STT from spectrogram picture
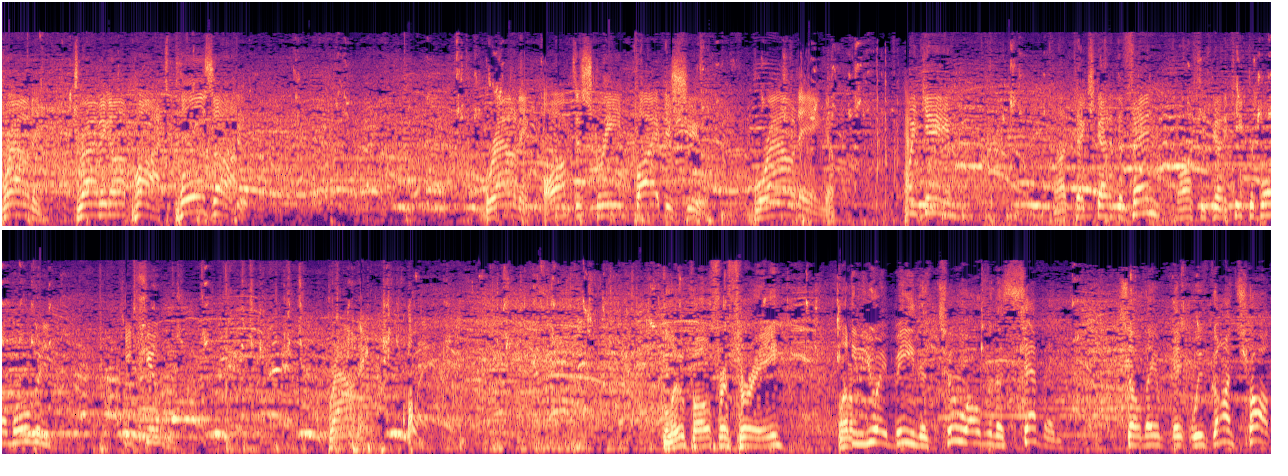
Browning driving on Potts, pulls up. Browning off the screen, five to shoot. Browning. Point game. Uh, Tech's got to defend. Boston's got to keep the ball moving and keep shooting. Browning. Loop 0 for 3. Well, in UAB, the 2 over the 7. So they, they we've gone chalk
